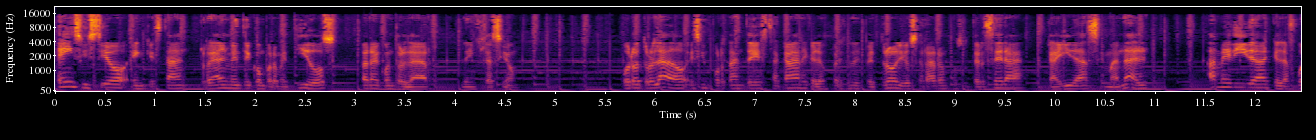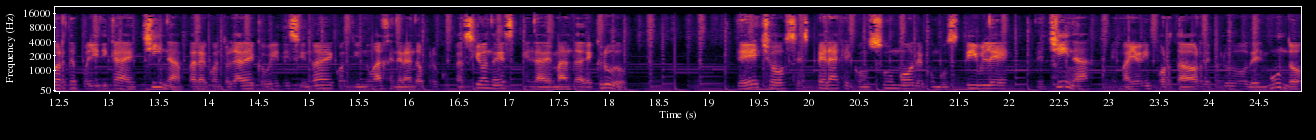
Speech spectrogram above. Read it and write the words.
e insistió en que están realmente comprometidos para controlar la inflación. Por otro lado, es importante destacar que los precios del petróleo cerraron con su tercera caída semanal a medida que la fuerte política de China para controlar el COVID-19 continúa generando preocupaciones en la demanda de crudo. De hecho, se espera que el consumo de combustible de China, el mayor importador de crudo del mundo,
